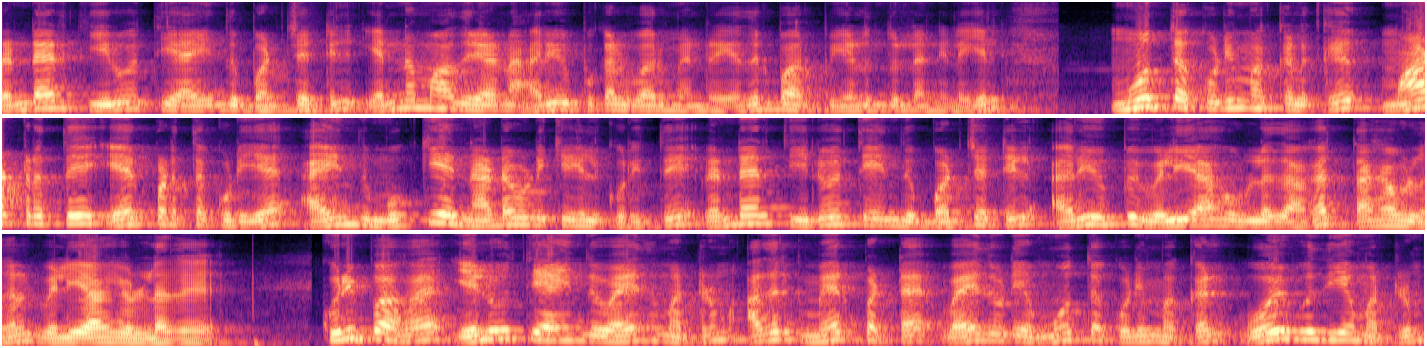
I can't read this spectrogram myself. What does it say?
ரெண்டாயிரத்தி இருபத்தி ஐந்து பட்ஜெட்டில் என்ன மாதிரியான அறிவிப்புகள் வரும் என்ற எதிர்பார்ப்பு எழுந்துள்ள நிலையில் மூத்த குடிமக்களுக்கு மாற்றத்தை ஏற்படுத்தக்கூடிய ஐந்து முக்கிய நடவடிக்கைகள் குறித்து ரெண்டாயிரத்தி இருபத்தி ஐந்து பட்ஜெட்டில் அறிவிப்பு வெளியாக உள்ளதாக தகவல்கள் வெளியாகியுள்ளது. குறிப்பாக எழுபத்தி ஐந்து வயது மற்றும் அதற்கு மேற்பட்ட வயதுடைய மூத்த குடிமக்கள் ஓய்வூதியம் மற்றும்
